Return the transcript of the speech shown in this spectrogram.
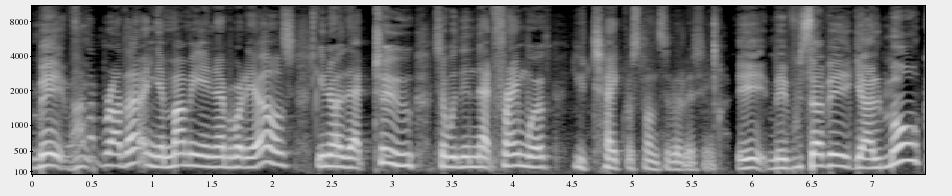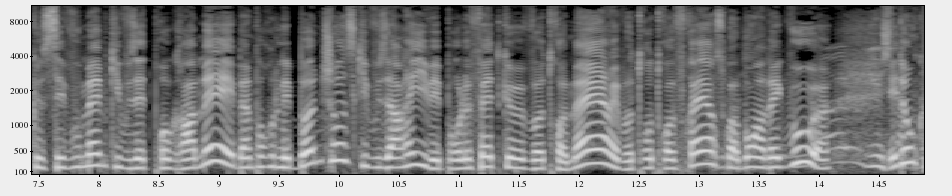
Mais vous, other brother and your mummy and everybody else, you know that too. So within that framework, you take responsibility. et, mais vous savez également que c'est vous-même qui vous êtes programmé eh ben, pour les bonnes choses qui vous arrivent et pour le fait que votre mère et votre autre frère soient bons avec vous. You Et donc,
